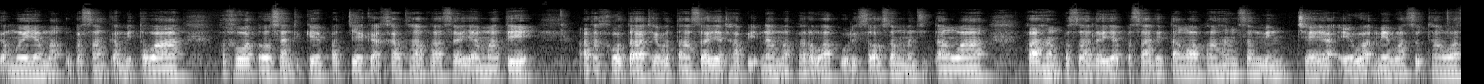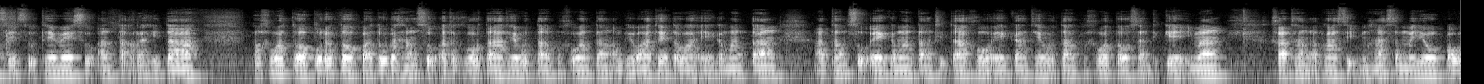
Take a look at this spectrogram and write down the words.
กะเมยมะอุปสังกมิตวาภคะวะโตสันติเกปัจเจกะคาถาภาเสยามาติ อัตโคตาเทวตาเสยถาปินามะภะระวาปุริโสสัมมันชิตังวาพาหังปสาเลยะปสาทิตังวาพาหังสัมมินเชยะเอวะเมวะสุทาวาเสสุเทเวสุอันตะระหิตาภควโตปุระโตปาตุระหังสุอัตโคตาเทวตาภควันตังอภิวาเทตวาเอกมันตังอัตถังสุเอกมันตังทิตาโคเอกาเทวตาภควโตสันติเกอิมัง คาถังอภาสิมหาสัมโยปว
